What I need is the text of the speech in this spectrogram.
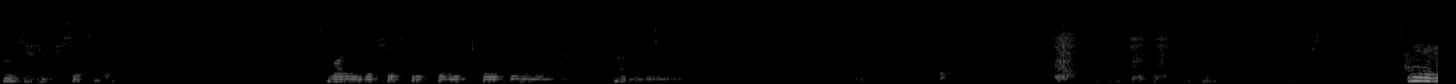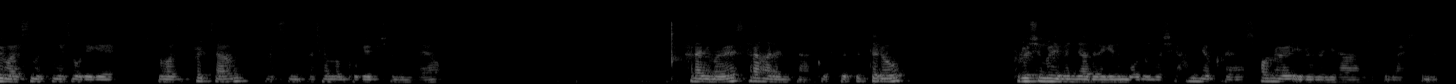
함께하여 주시옵소서. 모든 기도 주 예수 그리스도 이름으로 기도를 드리옵나이다. 아멘. 삼일 예배 말씀을 통해서 우리에게 로마서 8장 말씀을 다시 한번 보게 해주셨는데요. 하나님을 사랑하는 자, 곧그 뜻대로 부르심을 입은 자들에게는 모든 것이 합력하여 선을 이루느니라 이렇게 말씀을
